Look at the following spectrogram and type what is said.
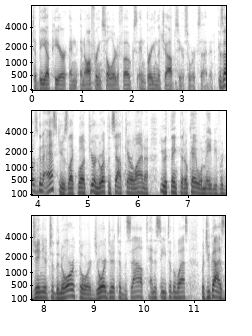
to be up here and, and offering solar to folks and bringing the jobs here, so we're excited. Because I was going to ask you, is like, well, if you're in North and South Carolina, you would think that, okay, well, maybe Virginia to the north or Georgia to the south, Tennessee to the west, but you guys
